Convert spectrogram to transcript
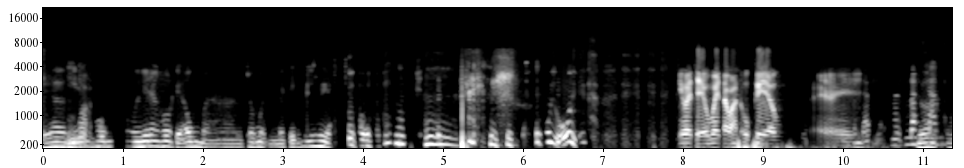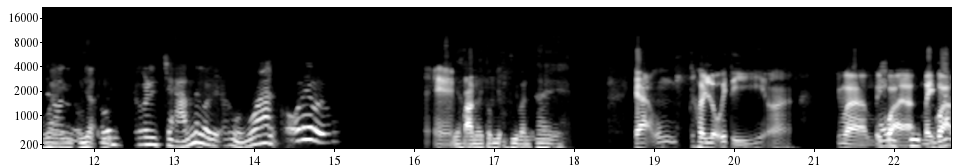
Đấy, ờ, nghĩa đang hôn Nghĩa đang hôn cái ông mà cho mượn máy tính với Huy ạ ôi. Nhưng mà thế hôm nay tao bạn ok không? Đắt đắt anh công nhận. Ôi, chán rồi ngủ ngoan ôi Dạ, bạn nay công nhận thì bàn hai. Gạo cũng hơi lỗi tí mà nhưng mà mấy Em quả mấy quả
